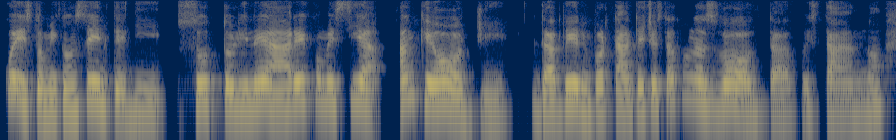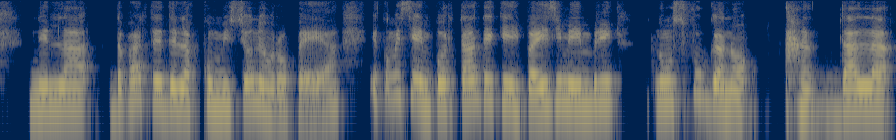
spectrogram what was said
Questo mi consente di sottolineare come sia anche oggi davvero importante. C'è stata una svolta quest'anno da parte della Commissione europea e come sia importante che i Paesi membri non sfuggano dalla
